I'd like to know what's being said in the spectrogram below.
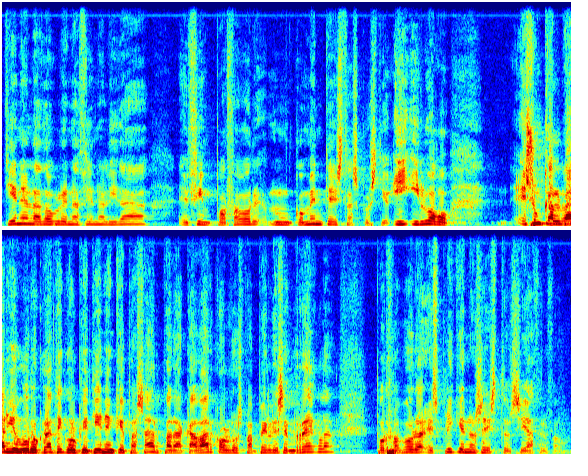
Tienen la doble nacionalidad, en fin, por favor, mm, comente estas cuestiones. Y, luego, ¿es un calvario burocrático el que tienen que pasar para acabar con los papeles en regla? Por favor, explíquenos esto, si hace el favor.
